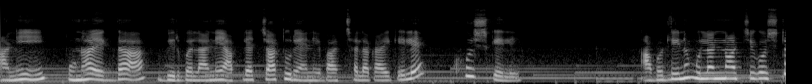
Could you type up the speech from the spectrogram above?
आणि पुन्हा एकदा बिरबलाने आपल्या चातुर्याने बादशाला काय केले? खुश केले. आवडली ना मुलांना आजची गोष्ट?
